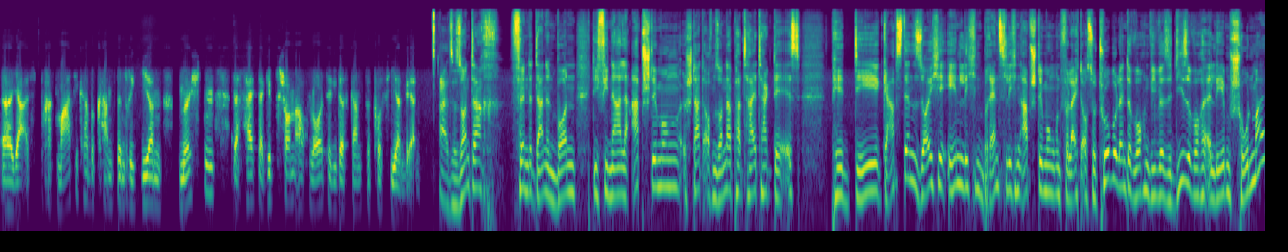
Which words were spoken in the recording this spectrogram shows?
äh, ja als Pragmatiker bekannt sind, regieren möchten. Das heißt, da gibt es schon auch Leute, die das Ganze forcieren werden. Also Sonntag findet dann in Bonn die finale Abstimmung statt auf dem Sonderparteitag der SPD. Gab es denn solche ähnlichen brenzlichen Abstimmungen und vielleicht auch so turbulente Wochen, wie wir sie diese Woche erleben, schon mal?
